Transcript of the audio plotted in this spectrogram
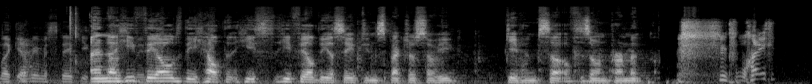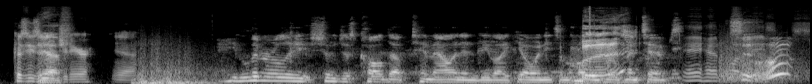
Like every mistake you. Can And uh, he possibly make. failed the health. He he failed the uh, safety inspector, so he gave himself his own permit. what? Because he's an Yes. engineer. Yeah. He literally should have just called up Tim Allen and be like, "Yo, I need some home improvement tips." Hey, hand. He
